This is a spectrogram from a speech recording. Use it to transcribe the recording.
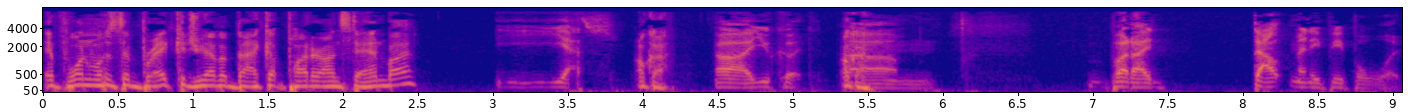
If one was to break, could you have a backup putter on standby? Yes. Okay. Uh, you could. Okay. Um, but I doubt many people would.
